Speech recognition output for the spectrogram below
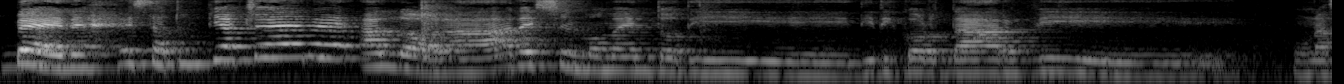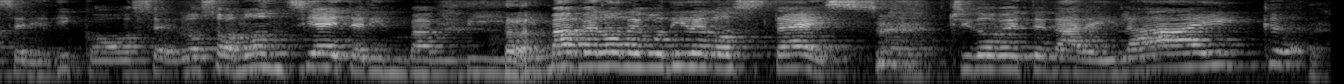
Bene, è stato un piacere. Allora, adesso è il momento di, di ricordarvi una serie di cose. Lo so, non siete rimbambiti, ma ve lo devo dire lo stesso. Ci dovete dare i like,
